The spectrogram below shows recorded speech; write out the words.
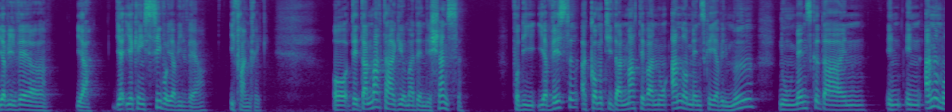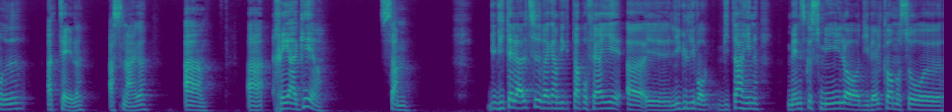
jeg ville være, ja, jeg, jeg kan ikke se, hvor jeg ville være i Frankrig. Og det er Danmark, der har givet mig den chance. Fordi jeg vidste, at komme til Danmark, det var nogle andre mennesker, jeg ville møde. Nogle mennesker, der er en, en, en anden måde at tale, at snakke, at, at reagere sammen. Vi, vi taler altid, hver gang vi tager på ferie, uh, ligegyldigt hvor vi tager hende, mennesker smiler, og de er velkommen, og så, øh,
